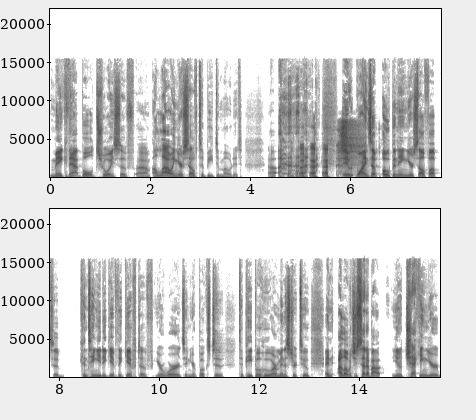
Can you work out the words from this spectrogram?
make that bold choice of um, allowing yourself to be demoted uh, it winds up opening yourself up to continue to give the gift of your words and your books to to people who are ministered to and i love what you said about you know checking your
